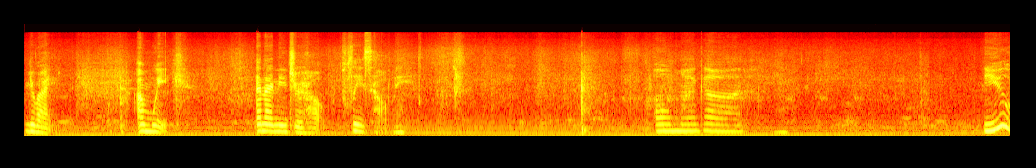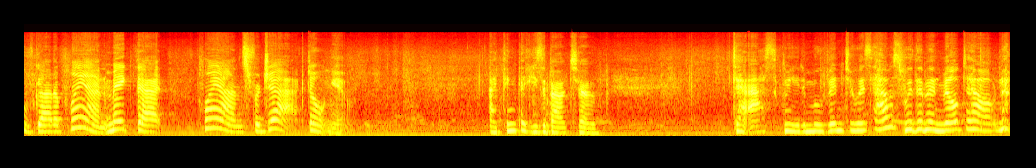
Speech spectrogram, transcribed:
You're right. I'm weak. And I need your help. Please help me. Oh my God. You've got a plan. Make that plans for Jack, don't you? I think that he's about to to ask me to move into his house with him in Milltown.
